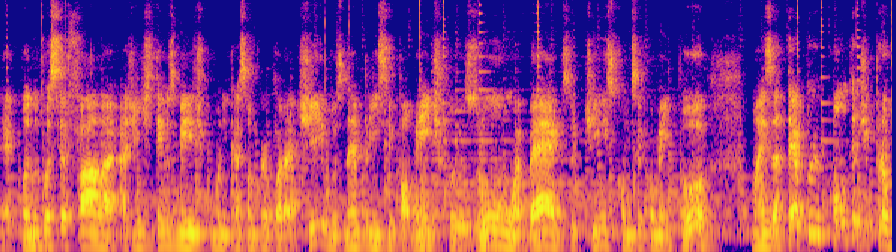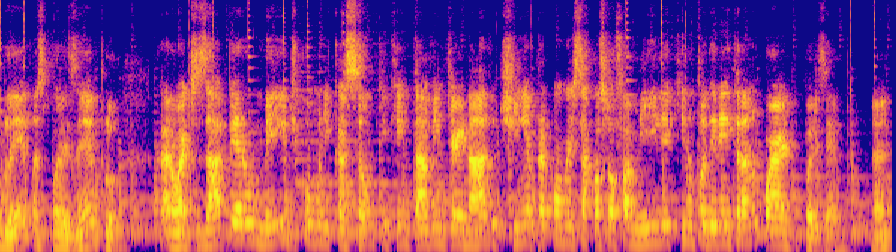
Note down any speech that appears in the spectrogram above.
É, quando você fala, a gente tem os meios de comunicação corporativos, né, principalmente foi o Zoom, o Webex, o Teams, como você comentou, mas até por conta de problemas, por exemplo, Cara, o WhatsApp era o meio de comunicação que quem estava internado tinha para conversar com a sua família que não poderia entrar no quarto, por exemplo. Né?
